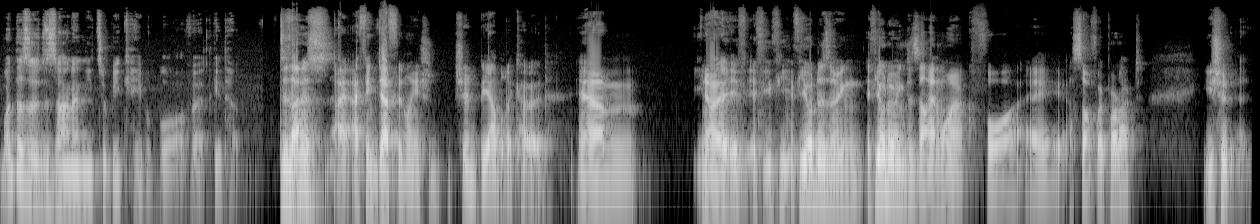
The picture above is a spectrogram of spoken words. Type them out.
What does a designer need to be capable of at GitHub? Designers, I, I think, definitely should should be able to code. Um, you know, if, if, if, you, if you're doing if you're doing design work for a, a software product, you should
